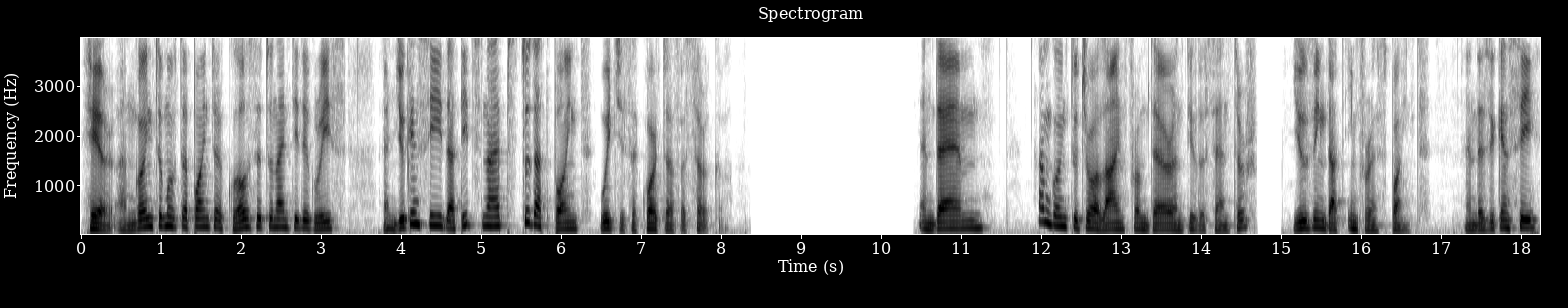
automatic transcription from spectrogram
Here I'm going to move the pointer closer to 90 degrees and you can see that it snaps to that point which is a quarter of a circle. And then I'm going to draw a line from there until the center using that inference point. And as you can see,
